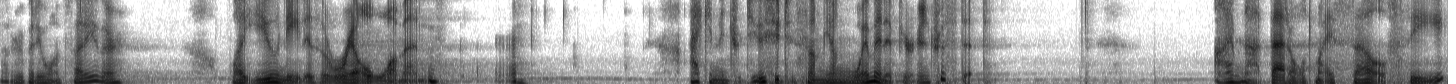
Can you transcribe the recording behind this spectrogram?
not everybody wants that either. What you need is a real woman. I can introduce you to some young women if you're interested. I'm not that old myself, see?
